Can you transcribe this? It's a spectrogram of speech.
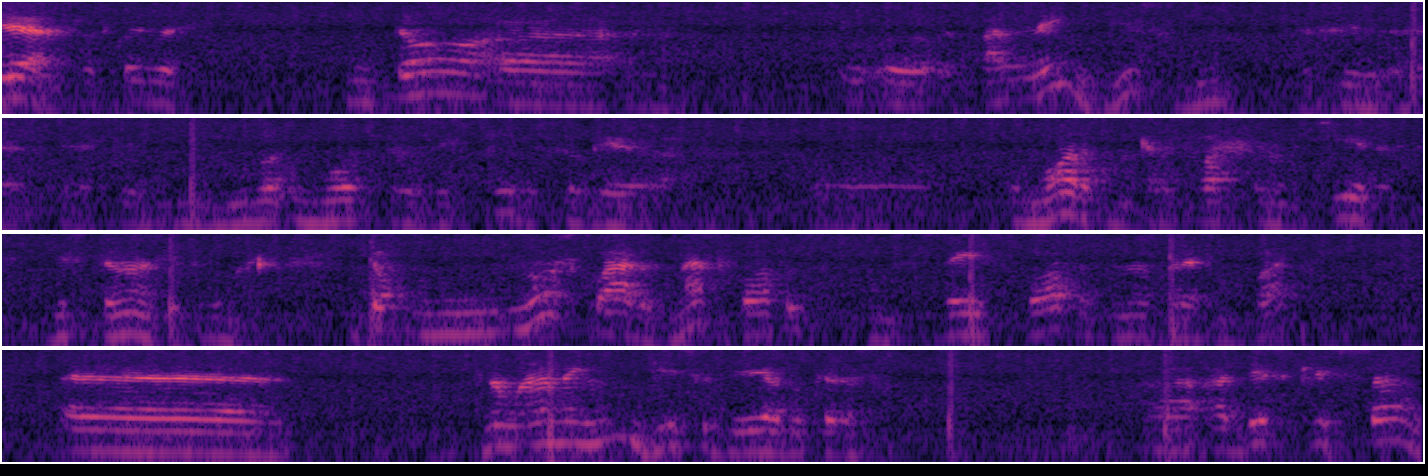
É, essas coisas assim. Então, uh, além disso, né, fiz, é, fiz outros estudos sobre o, modo como aquelas fotos foram obtidas, distância e tudo mais. Então, nos quadros, nas fotos, são seis fotos, não né, aparecem quatro, é, não há nenhum indício de adulteração. A, a descrição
